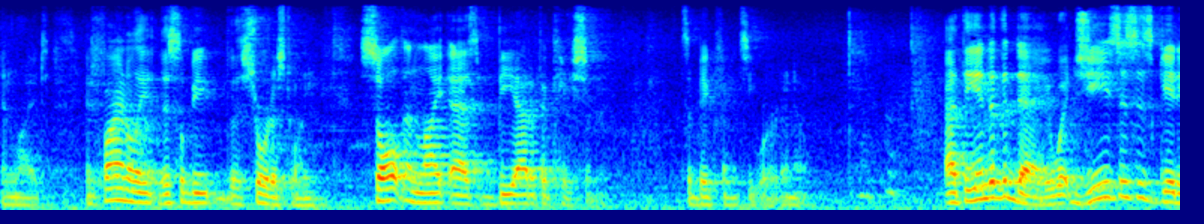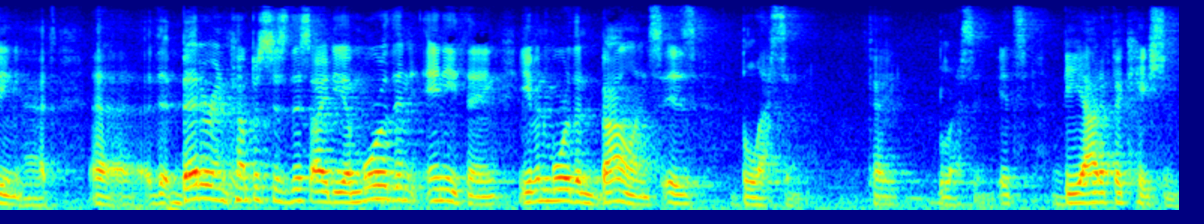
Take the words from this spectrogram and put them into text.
and light. And finally, this will be the shortest one salt and light as beatification. It's a big fancy word, I know. At the end of the day, what Jesus is getting at uh, that better encompasses this idea more than anything, even more than balance, is blessing. Okay? Blessing. It's beatification.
